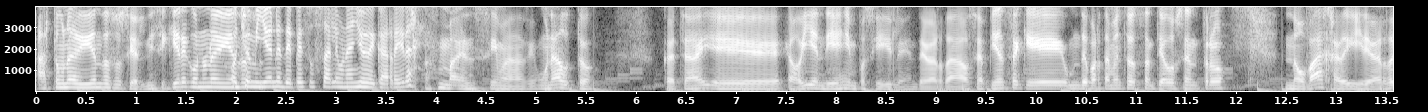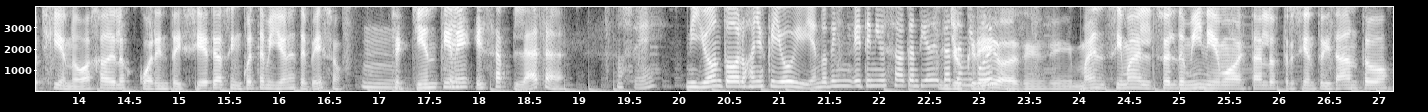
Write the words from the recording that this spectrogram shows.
hasta una vivienda social. Ni siquiera con una vivienda 8 soci- millones de pesos sale un año de carrera. Más encima, así, un auto. ¿Cachai? Eh, hoy en día es imposible, de verdad. O sea, piensa que un departamento de Santiago Centro no baja, de, y de verdad, chiquillos, no baja de los 47 a 50 millones de pesos. Mm, O sea, ¿quién tiene esa plata? no sé. Ni yo en todos los años que llevo viviendo he tenido esa cantidad de plata Yo en mi poder. creo, sí, sí. Más encima el sueldo mínimo está en los 300 y tanto.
